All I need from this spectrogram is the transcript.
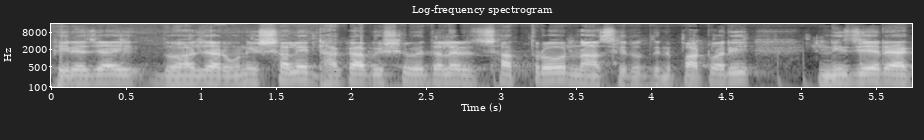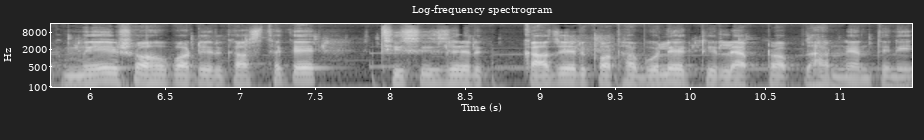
ফিরে যাই দু হাজার উনিশ সালে ঢাকা বিশ্ববিদ্যালয়ের ছাত্র নাসির উদ্দিন পাটোয়ারি নিজের এক মেয়ে সহপাঠীর কাছ থেকে থিসিসের কাজের কথা বলে একটি ল্যাপটপ ধার নেন তিনি।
